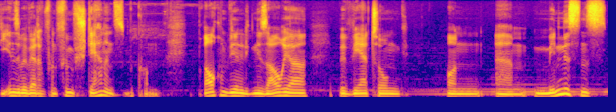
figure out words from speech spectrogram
die Inselbewertung von 5 Sternen zu bekommen, brauchen wir eine Dinosaurierbewertung von ähm, mindestens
